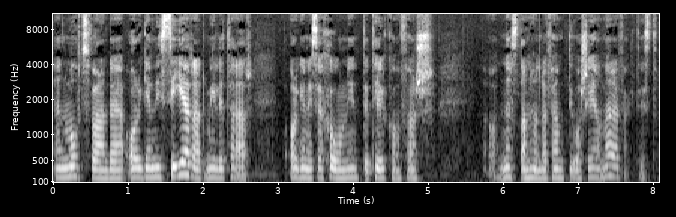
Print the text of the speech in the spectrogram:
en motsvarande organiserad militär organisation inte tillkom förrän ja, nästan 150 år senare faktiskt.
